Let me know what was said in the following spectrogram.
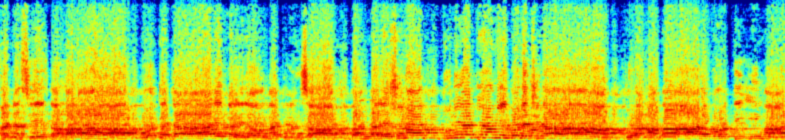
ফানাসিতাহা বান্দারে শোনো, দুনিয়াতে আমি বলেছিলাম, তোরা আমার প্রতি ঈমান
